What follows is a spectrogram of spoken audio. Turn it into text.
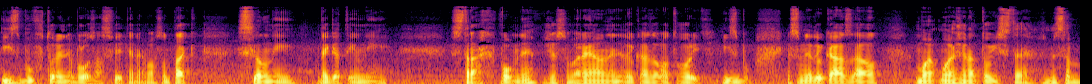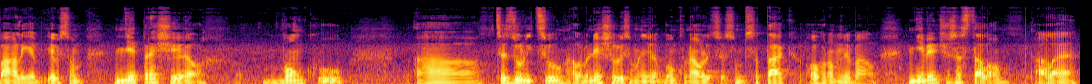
izbu, v ktorej nebolo zasvietené. Mal som tak silný negatívny strach vo mne, že som reálne nedokázal otvoriť izbu. Ja som nedokázal, moja, moja žena to isté, sme sa báli, ja, ja by som neprešiel vonku uh, cez ulicu, alebo nešiel by som ani vonku na ulicu, ja som sa tak ohromne bál. Neviem, čo sa stalo, ale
